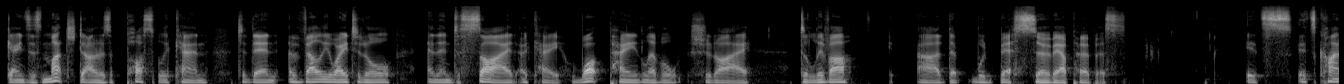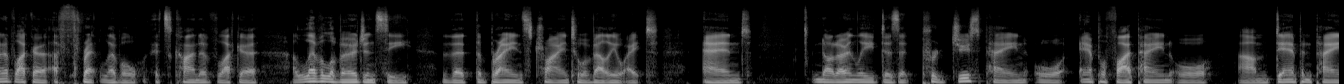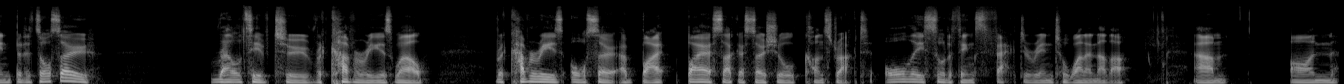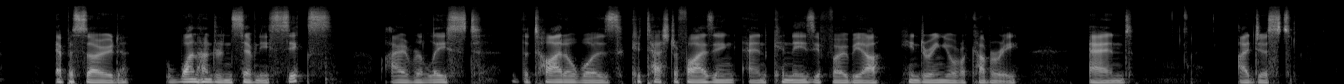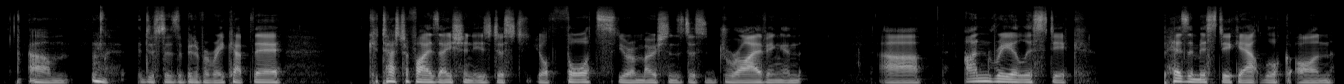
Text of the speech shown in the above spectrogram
gains as much data as it possibly can to then evaluate it all and then decide okay, what pain level should I deliver uh, that would best serve our purpose? It's it's kind of like a, a threat level. It's kind of like a, a level of urgency that the brain's trying to evaluate. And not only does it produce pain or amplify pain or um, dampen pain, but it's also relative to recovery as well. recovery is also a bi- biopsychosocial construct. All these sort of things factor into one another. Um, on episode 176, I released the title was Catastrophizing and Kinesiophobia Hindering Your Recovery. And I just, um, just as a bit of a recap there, catastrophization is just your thoughts, your emotions just driving an uh, unrealistic, pessimistic outlook on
